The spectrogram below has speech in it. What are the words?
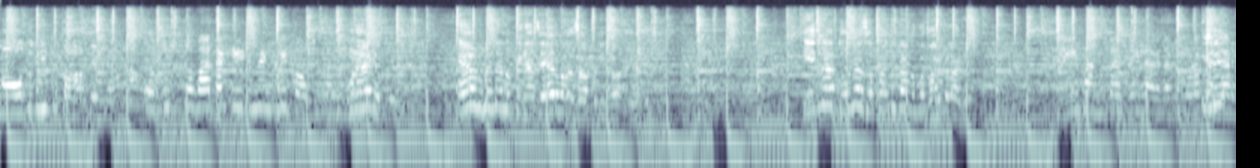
ਮੌਤ ਦੀ ਕਤਾਰ ਤੇ ਪਹੁੰਚਦਾ। ਉਸ ਤੋਂ ਬਾਅਦ ਤਾਂ ਟ੍ਰੀਟਮੈਂਟ ਵੀ ਪੋਸੀਬਲ ਨਹੀਂ ਹੁਣ ਇਹ ਦੇਖੋ ਇਹ ਹੁਣ ਮੈਂ ਤੁਹਾਨੂੰ ਬਿਨਾਂ ਜ਼ਹਿਰ ਵਾਲਾ ਸੱਪ ਦਿਖਾ ਰਿਹਾ ਇਹਨਾਂ ਦੋਨਾਂ ਸੱਪਾਂ 'ਚ ਤੁਹਾਨੂੰ ਕੋਈ ਫ਼ਰਕ ਲੱਗਦਾ ਨਹੀਂ ਸਾਨੂੰ ਤਾਂ ਇਦਾਂ ਹੀ ਲੱਗਦਾ ਵੀ ਥੋੜਾ ਇਹਦੇ- ਕਲਰ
